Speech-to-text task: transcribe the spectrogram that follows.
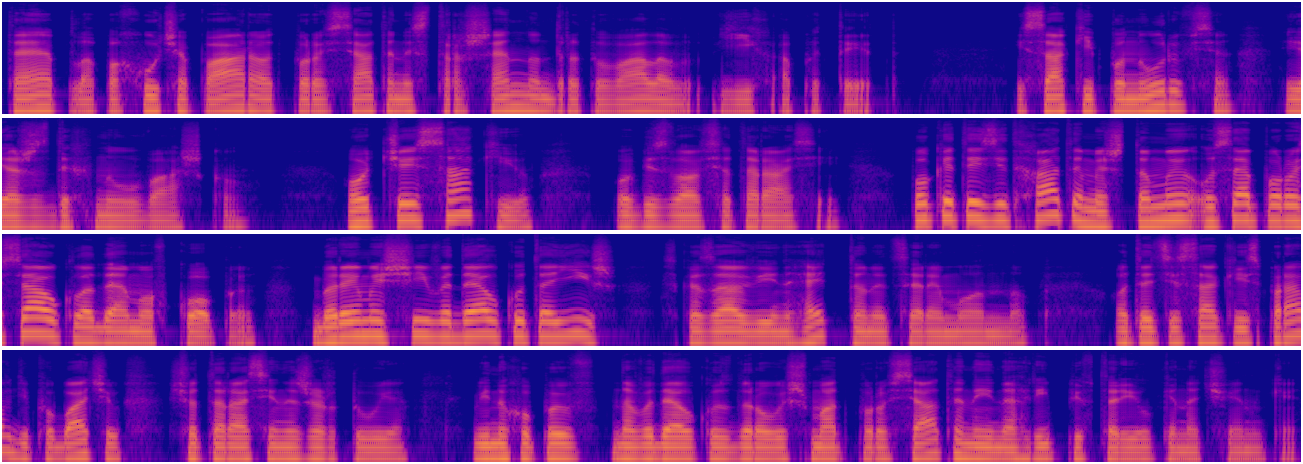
Тепла, пахуча пара от поросятини страшенно дратувала їх апетит. Ісакій понурився і аж здихнув важко. Отче Ісакію, обізвався Тарасій, поки ти зітхатимеш, то ми усе порося укладемо в копи. Бери миші й виделку та їж, сказав він геть то нецеремонно. Отець Ісакій справді побачив, що Тарасій не жартує. Він охопив на виделку здоровий шмат поросятини і нагріб півтарілки начинки.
